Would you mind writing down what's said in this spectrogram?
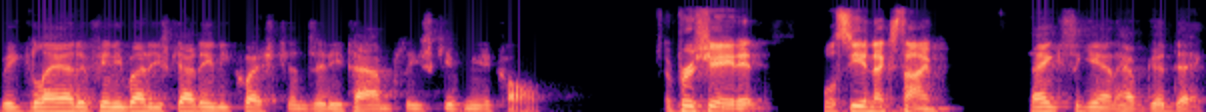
Be glad if anybody's got any questions anytime, please give me a call. Appreciate it. We'll see you next time. Thanks again. Have a good day.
